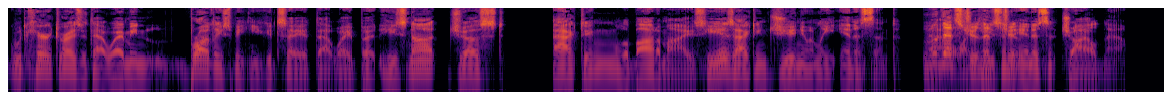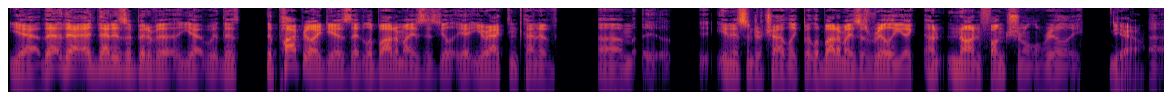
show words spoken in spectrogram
would characterize it that way. I mean, broadly speaking, you could say it that way, but he's not just acting lobotomized. He is acting genuinely innocent. Well, that's Like, true, that's he's true. an innocent child now. Yeah, that that that is a bit of a yeah. The the popular idea is that lobotomized is you're, you're acting kind of um innocent or childlike, but lobotomized is really like non-functional, really. Yeah. Uh,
